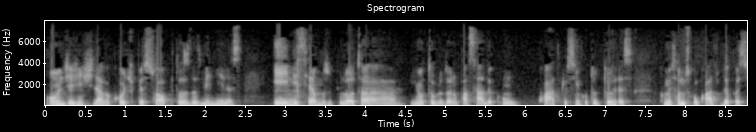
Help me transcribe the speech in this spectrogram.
onde a gente dava coach pessoal para todas as meninas e iniciamos o piloto a, em outubro do ano passado com quatro ou cinco tutoras. Começamos com quatro, depois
